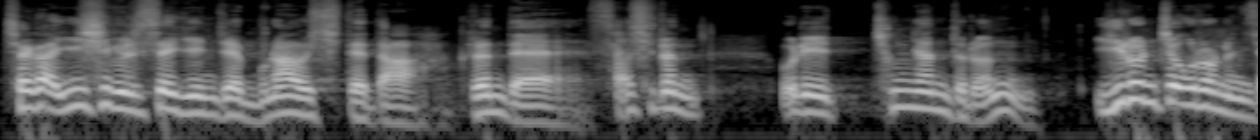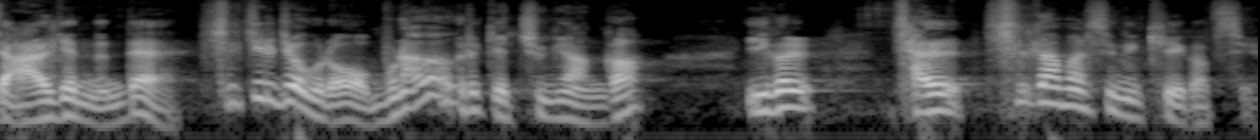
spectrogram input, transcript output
제가 21세기 이제 문화의 시대다. 그런데 사실은 우리 청년들은 이론적으로는 이제 알겠는데 실질적으로 문화가 그렇게 중요한가? 이걸 잘 실감할 수 있는 기회가 없어요.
